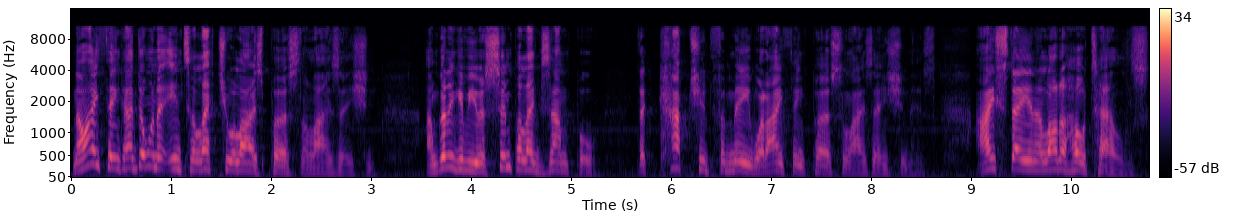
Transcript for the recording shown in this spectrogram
Now, I think I don't want to intellectualize personalization. I'm going to give you a simple example that captured for me what I think personalization is. I stay in a lot of hotels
